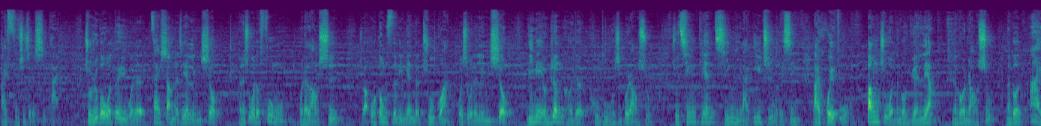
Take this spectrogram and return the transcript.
来服侍这个时代。主，如果我对于我的在上的这些领袖，可能是我的父母、我的老师。主要我公司里面的主管或是我的领袖，里面有任何的苦毒或是不饶恕，主今天请你来医治我的心，来恢复我，帮助我能够原谅，能够饶恕，能够爱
